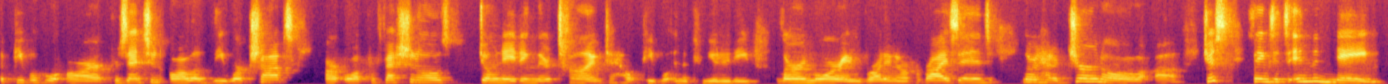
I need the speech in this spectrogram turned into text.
The people who are presenting all of the workshops are all professionals donating their time to help people in the community learn more and broaden our horizons, learn how to journal, uh, just things. It's in the name.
